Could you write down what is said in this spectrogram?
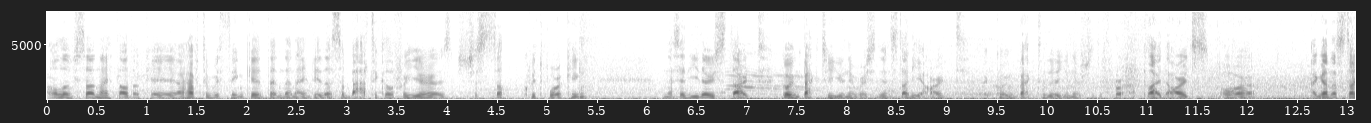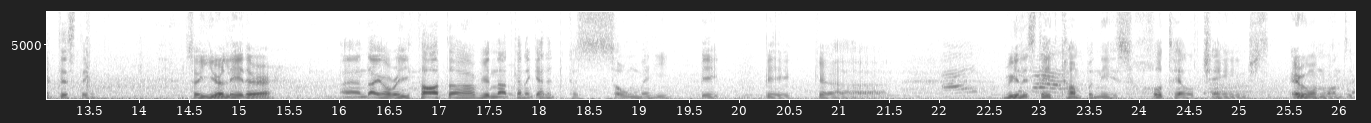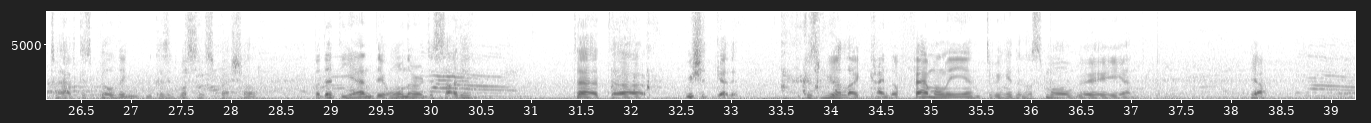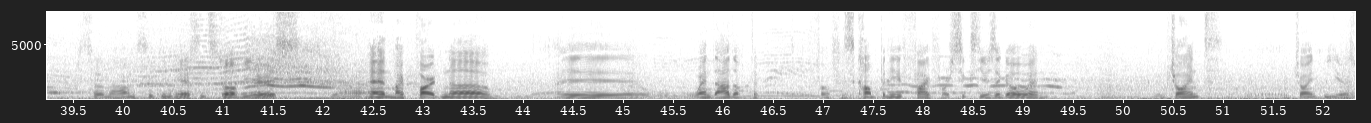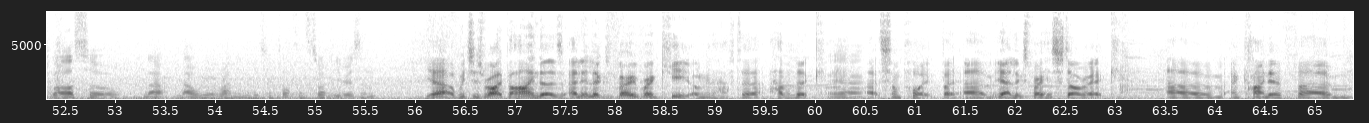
all of a sudden I thought okay I have to rethink it and then I did a sabbatical for a year it's just stop, quit working and I said either start going back to university and study art going back to the university for applied arts or I'm gonna start this thing so a year later and I already thought uh, we're not gonna get it because so many big big uh, real estate companies, hotel chains, everyone wanted to have this building because it was so special. But at the end, the owner decided that uh, we should get it because we are like kind of family and doing it in a small way. And yeah. So now I'm sitting here since 12 years, Yeah. and my partner uh, went out of the of his company five or six years ago and joined joined me here as well. So now now we are running this hotel since 12 years, and Yeah, which is right behind us, and it looks very, very cute. I'm going to have to have a look Yeah. at some point. But um, yeah, it looks very historic um, and kind of um,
